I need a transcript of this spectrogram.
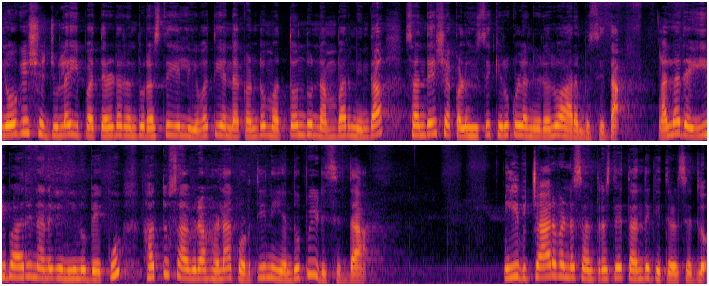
ಯೋಗೇಶ್ ಜುಲೈ ಇಪ್ಪತ್ತೆರಡರಂದು ರಸ್ತೆಯಲ್ಲಿ ಯುವತಿಯನ್ನ ಕಂಡು ಮತ್ತೊಂದು ನಂಬರ್ನಿಂದ ಸಂದೇಶ ಕಳುಹಿಸಿ ಕಿರುಕುಳ ನೀಡಲು ಆರಂಭಿಸಿದ್ದ. ಅಲ್ಲದೆ, ಈ ಬಾರಿ ನನಗೆ ನೀನು ಬೇಕು. ಹತ್ತು ಸಾವಿರ ಹಣ ಕೊಡ್ತೀನಿ ಎಂದು ಪೀಡಿಸಿದ್ದ. ಈ ವಿಚಾರವನ್ನು ಸಂತ್ರಸ್ತೆ ತಂದೆಗೆ ತಿಳಿಸಿದ್ಲು.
